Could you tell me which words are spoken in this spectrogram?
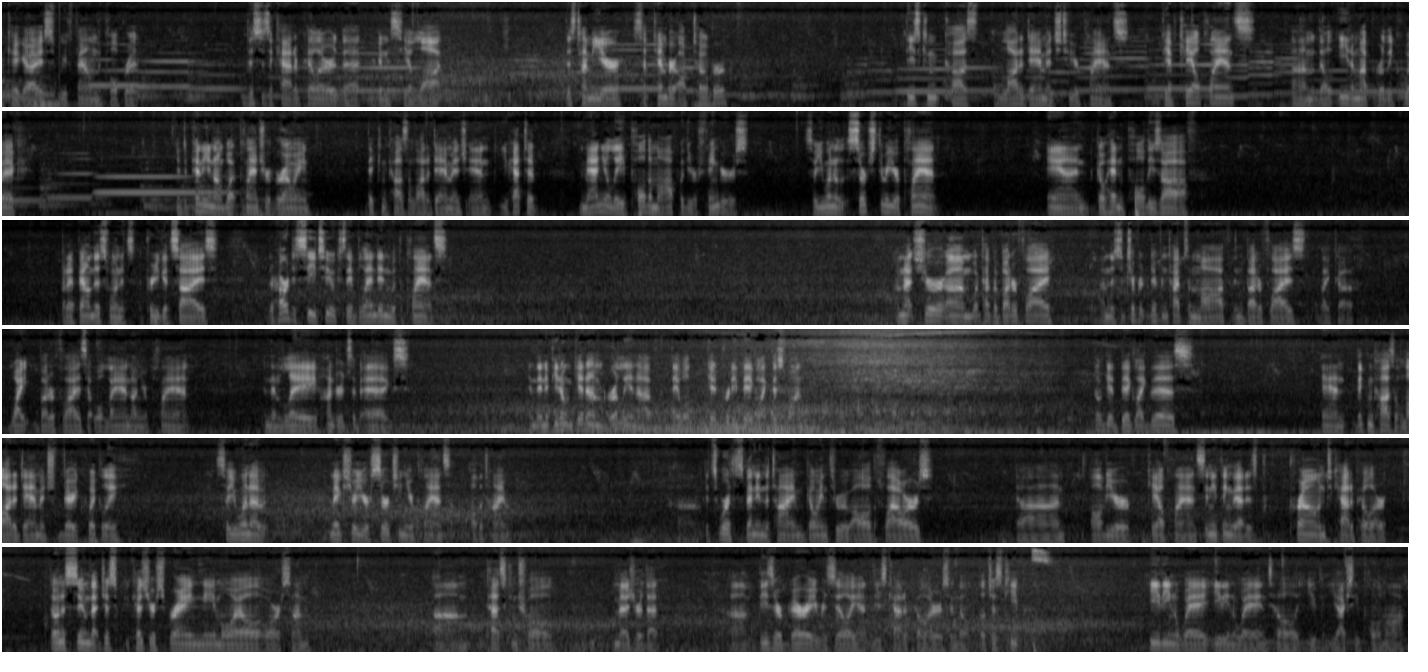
Okay guys, we found the culprit. This is a caterpillar that you're gonna see a lot this time of year, September, October. These can cause a lot of damage to your plants. If you have kale plants, um, they'll eat them up really quick. And depending on what plant you're growing, they can cause a lot of damage and you have to manually pull them off with your fingers. So you want to search through your plant and go ahead and pull these off. But I found this one, it's a pretty good size. They're hard to see too because they blend in with the plants. I'm not sure um, what type of butterfly. Um, there's different different types of moth and butterflies, like uh, white butterflies that will land on your plant and then lay hundreds of eggs. And then if you don't get them early enough, they will get pretty big like this one. They'll get big like this and they can cause a lot of damage very quickly. So you want to make sure you're searching your plants all the time. It's worth spending the time going through all the flowers, um, all of your kale plants, anything that is prone to caterpillar. Don't assume that just because you're spraying neem oil or some um, pest control measure that um, these are very resilient, these caterpillars, and they'll, they'll just keep eating away, eating away until you, can, you actually pull them off.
